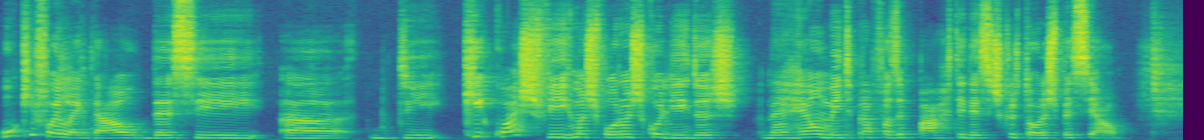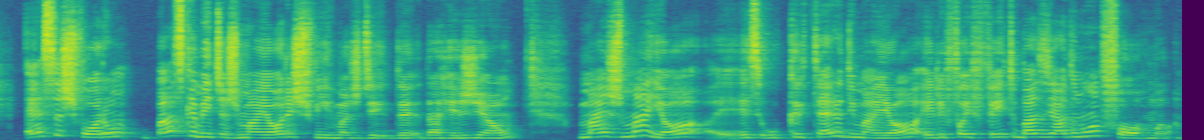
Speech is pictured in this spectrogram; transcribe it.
O que foi legal desse uh, de que quais firmas foram escolhidas, né, realmente para fazer parte desse escritório especial? Essas foram basicamente as maiores firmas de, de, da região, mas maior, esse, o critério de maior ele foi feito baseado numa fórmula.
